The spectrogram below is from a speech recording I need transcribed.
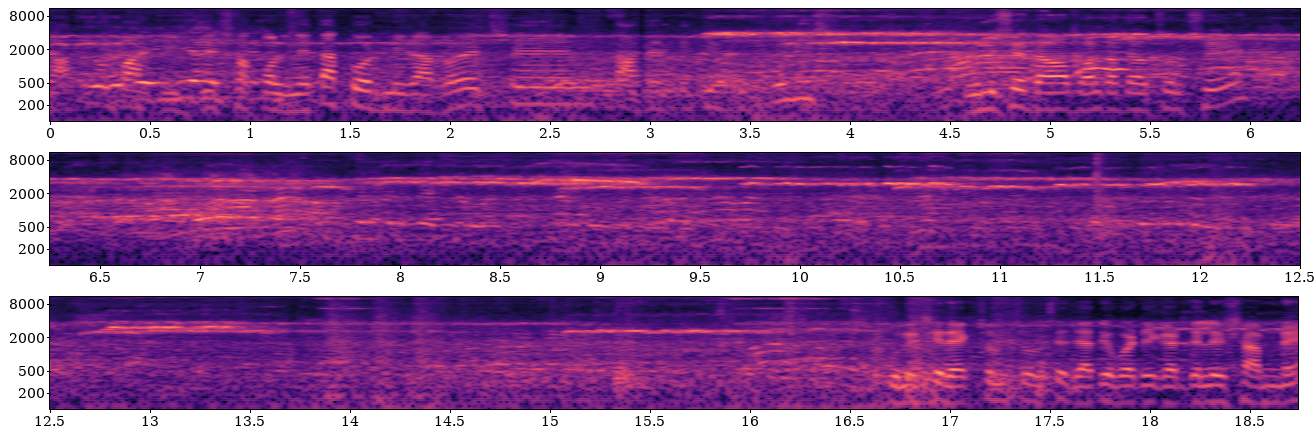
জাতীয় পার্টির যে সকল নেতাকর্মীরা রয়েছেন তাদেরকে কিন্তু পুলিশ পুলিশের দাওয়া পাল্টা দেওয়া চলছে। পুলিশের অ্যাকশন চলছে জাতীয় পার্টি কার্যালয়ের সামনে।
